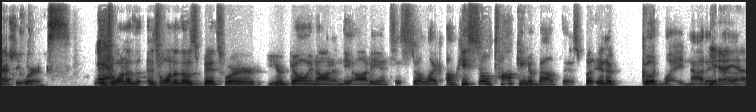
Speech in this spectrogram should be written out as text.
actually works. It's one of the, it's one of those bits where you're going on and the audience is still like, oh, he's still talking about this, but in a good way, not in Yeah, a, yeah.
